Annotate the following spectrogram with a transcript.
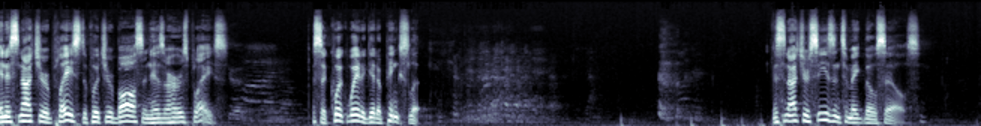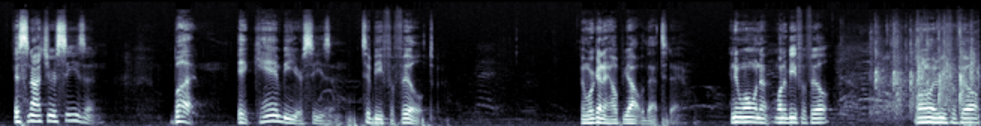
And it's not your place to put your boss in his or her place. It's a quick way to get a pink slip. It's not your season to make those sales. It's not your season. But it can be your season to be fulfilled. And we're going to help you out with that today. Anyone want to want to be fulfilled? Want to be fulfilled?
